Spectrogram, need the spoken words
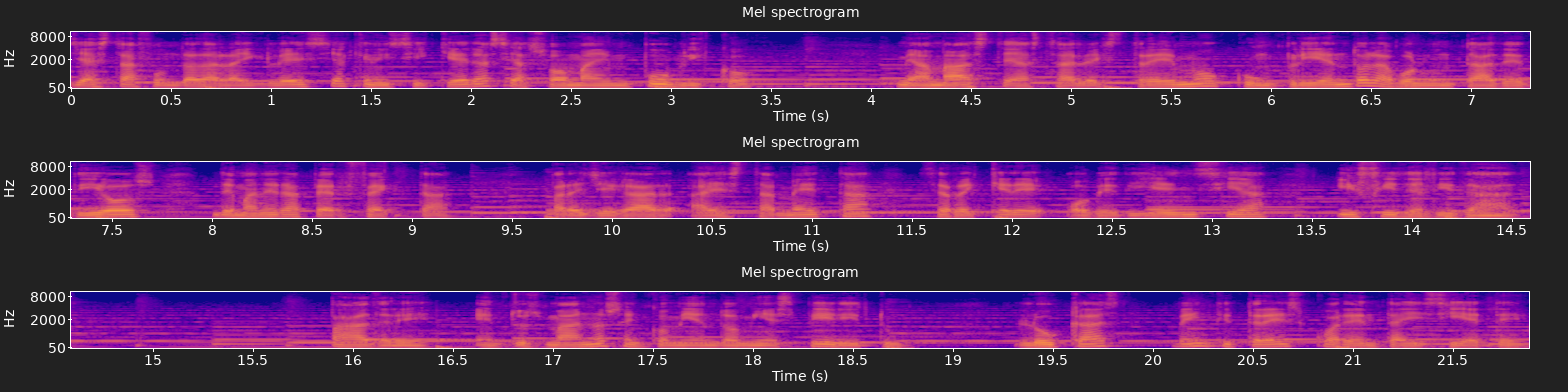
Ya está fundada la iglesia que ni siquiera se asoma en público. Me amaste hasta el extremo cumpliendo la voluntad de Dios de manera perfecta. Para llegar a esta meta se requiere obediencia y fidelidad. Padre, en tus manos encomiendo mi espíritu. Lucas 23:47.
